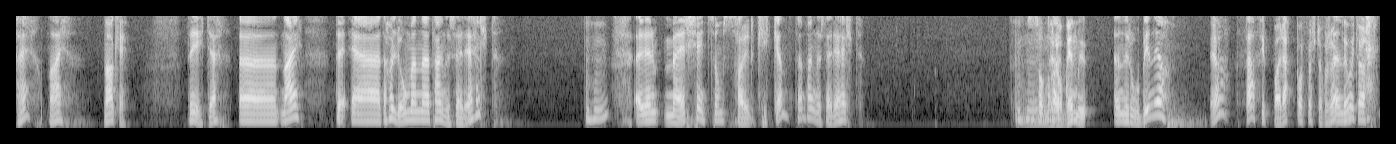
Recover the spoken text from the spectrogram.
Hei? Nei, Nei, ok. det er ikke det. Uh, nei, det, er, det handler om en tegneseriehelt. Mm -hmm. Eller mer kjent som sidekicken til en tegneseriehelt. Som har Robin? kommet En Robin, ja. Ja, jeg tippa rett på første forsøk. Det var ikke verst.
